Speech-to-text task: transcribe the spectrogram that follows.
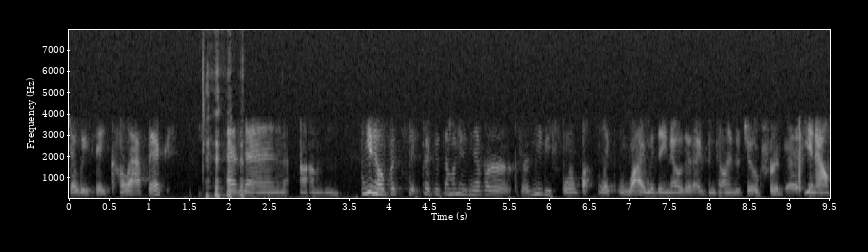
shall we say, classic. and then, um, you know, but to, but to someone who's never heard me before, like, why would they know that I've been telling the joke for a bit? You know,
